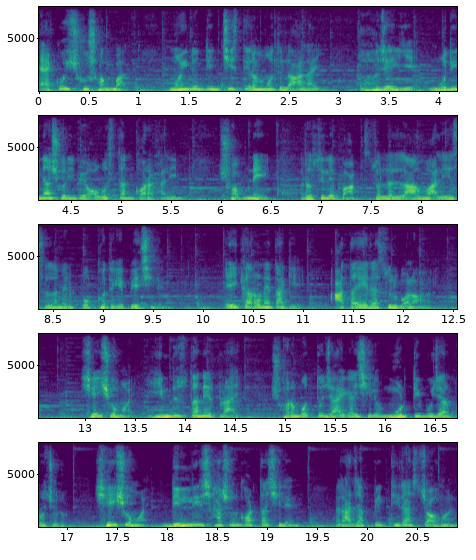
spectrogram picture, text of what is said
একই সুসংবাদ, মঈনুদ্দিন চিস্তি রহমতুল্লাহ আলাই, হজে গিয়ে মদিনা শরীফে অবস্থান করাকালীন স্বপ্নে রসুলে পাক সাল্লাহ আলিয়াল্লামের পক্ষ থেকে পেয়েছিলেন। এই কারণে তাকে আতায়ে রসুল বলা হয়। সেই সময় হিন্দুস্তানের প্রায় সর্বত্র জায়গায় ছিল মূর্তি পূজার প্রচলন। সেই সময় দিল্লির শাসনকর্তা ছিলেন রাজা পৃথ্বীরাজ চৌহান।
